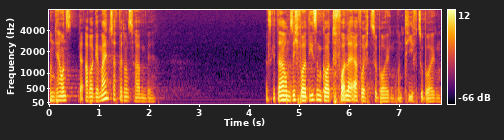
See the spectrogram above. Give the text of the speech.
und der uns der aber Gemeinschaft mit uns haben will, es geht darum, sich vor diesem Gott voller Ehrfurcht zu beugen und tief zu beugen.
